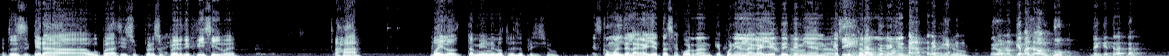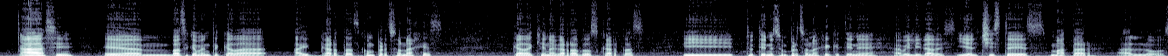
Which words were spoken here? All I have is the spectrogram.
Entonces, que era un pedazo súper, súper difícil, güey. Ajá. Güey, lo- también el otro es de precisión. Es como el de la galleta, ¿se acuerdan? Que ponían la galleta y No, tenían claro. que apuntarle a la galleta. Pero bueno, ¿qué pasa con Coop? ¿De qué trata? Ah, sí. Eh, um, básicamente cada hay cartas con personajes. Cada quien agarra dos cartas y tú tienes un personaje que tiene habilidades y el chiste es matar a los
